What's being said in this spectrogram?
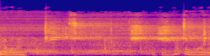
Xem là bên nào hát cái gì đây nhỉ?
